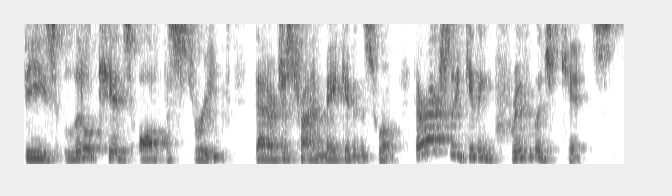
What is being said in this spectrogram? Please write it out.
these little kids off the street that are just trying to make it in this world. They're actually giving privileged kids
